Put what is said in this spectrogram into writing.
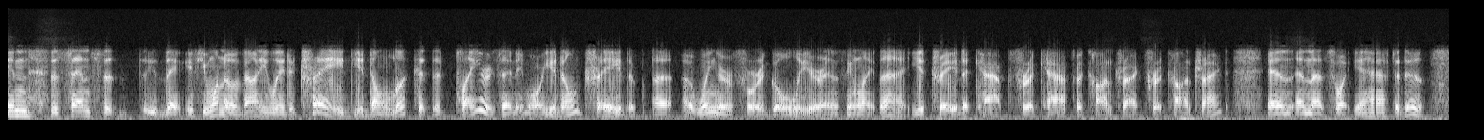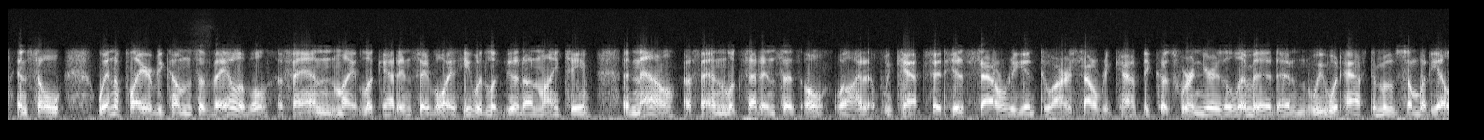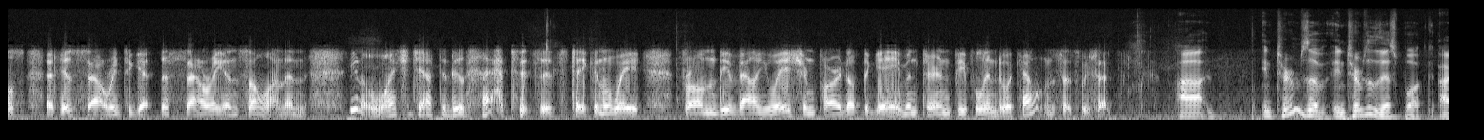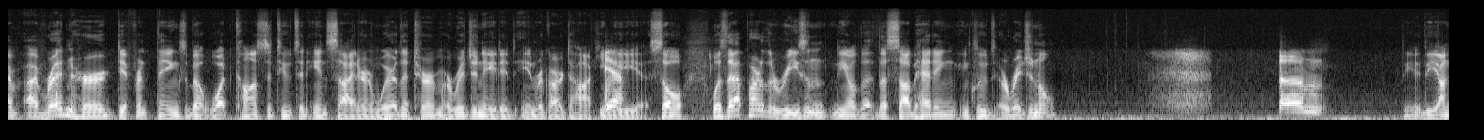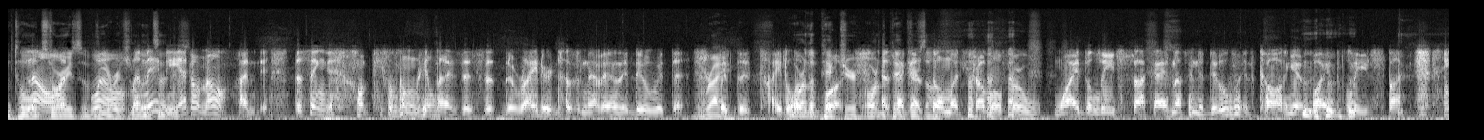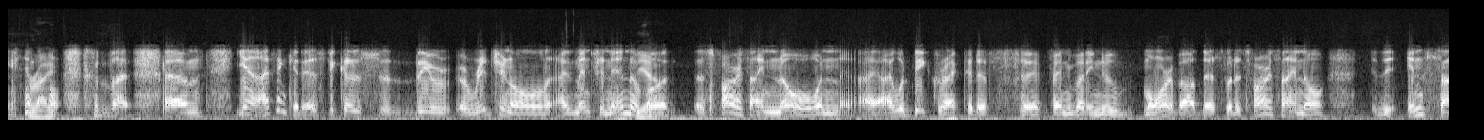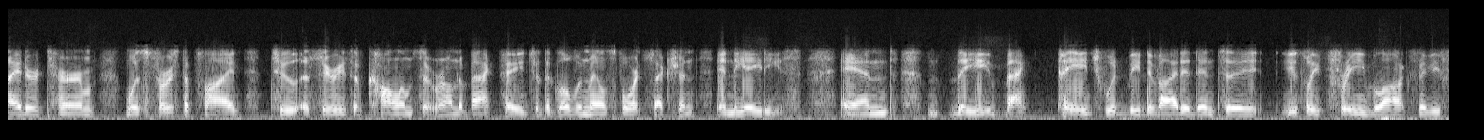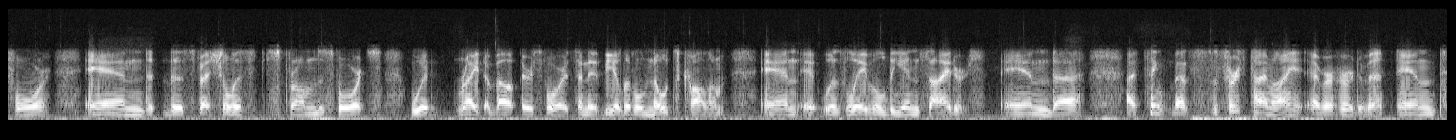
in the sense that they, if you want to evaluate a trade, you don't look at the players anymore. You don't trade a, a, winger for a goalie or anything like that. You trade a cap for a cap, a contract for a contract, and and that's what you have to do. And so when a player becomes available, a fan might look at it and say, "Boy, he would look good on my team." And now a fan looks at it and says, "Oh, well, I, we can't fit his salary into our salary cap because we're near the limit, and we would have to move somebody else at his salary to get this salary." And so on. And you know, why should you have to do that? It's it's taken away from the evaluation part of the game and turned people into accountants, as we said. Uh, in terms of in terms of this book, I've I've read and heard different things about what constitutes an insider and where the term originated in regard to hockey yeah. media. So, was that part of the reason? You know, the the subheading includes original. Um, the the untold no, stories of well, the original maybe insiders? I don't know. I, the thing what people don't realize is that the writer doesn't have anything to do with the right. with the title or of the, the picture book. or the As picture. I got so much trouble for why the leaves suck. I had nothing to do with calling it why the Leafs suck. right. Know? But um, yeah, I think it is because the original I mentioned in the yeah. book as far as I know, and I, I would be corrected if, if anybody knew more about this, but as far as I know, the insider term was first applied to a series of columns that were on the back page of the Globe and Mail sports section in the 80s. And the back page would be divided into usually three blocks, maybe four, and the specialists from the sports would write about their sports, and it'd be a little notes column, and it was labeled the insiders. And uh, I think that's the first time I ever heard of it, and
